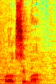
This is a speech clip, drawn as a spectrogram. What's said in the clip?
próxima.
